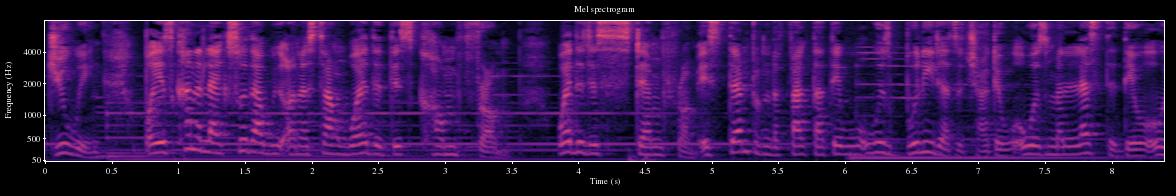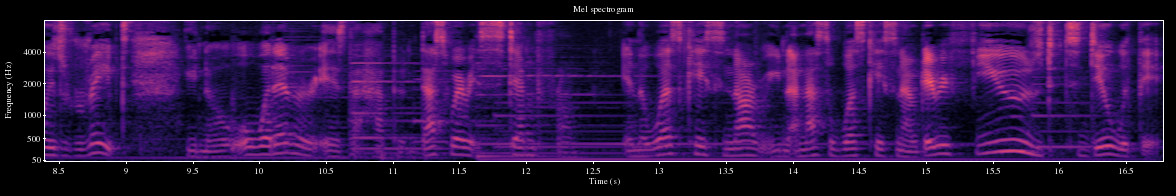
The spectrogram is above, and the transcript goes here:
doing, but it's kind of like so that we understand where did this come from? Where did this stem from? It stemmed from the fact that they were always bullied as a child, they were always molested, they were always raped, you know, or whatever it is that happened. That's where it stemmed from in the worst case scenario, and that's the worst case scenario, they refused to deal with it.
